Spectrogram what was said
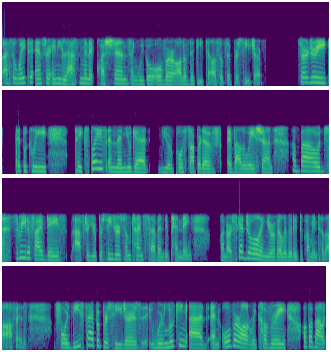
as a way to answer any last minute questions, and we go over all of the details of the procedure. Surgery typically takes place and then you get your postoperative evaluation about 3 to 5 days after your procedure sometimes 7 depending on our schedule and your availability to come into the office. For these type of procedures, we're looking at an overall recovery of about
